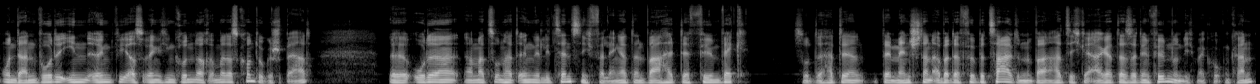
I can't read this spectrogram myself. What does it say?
Und dann wurde ihnen irgendwie aus irgendwelchen Gründen auch immer das Konto gesperrt. Äh, oder Amazon hat irgendeine Lizenz nicht verlängert, dann war halt der Film weg. So, da hat der, der Mensch dann aber dafür bezahlt und war, hat sich geärgert, dass er den Film noch nicht mehr gucken kann,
